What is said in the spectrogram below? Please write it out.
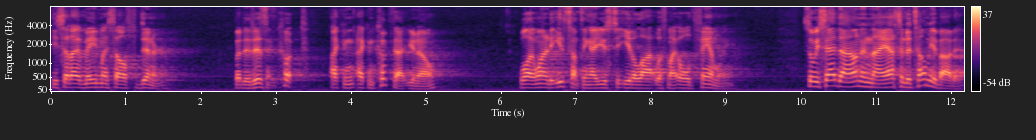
He said, I've made myself dinner, but it isn't cooked. I can, I can cook that, you know. Well, I wanted to eat something I used to eat a lot with my old family. So we sat down and I asked him to tell me about it.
